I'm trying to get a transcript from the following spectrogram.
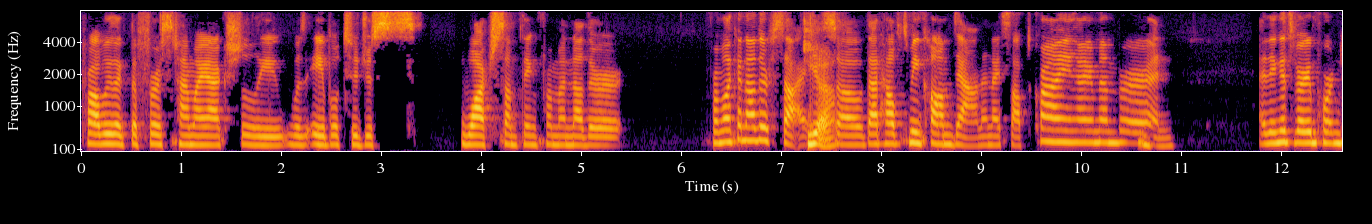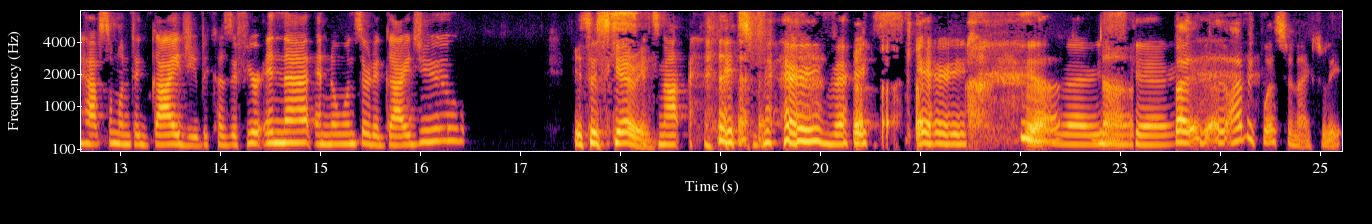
probably like the first time I actually was able to just watch something from another from like another side. Yeah. So that helped me calm down and I stopped crying, I remember, and I think it's very important to have someone to guide you because if you're in that and no one's there to guide you, It's a scary. It's not it's very very scary. yeah. Very No, scary. But uh, I have a question actually.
